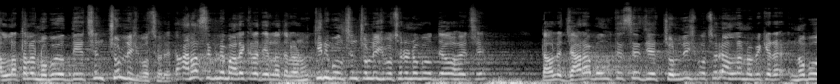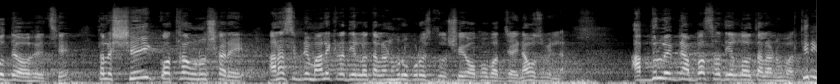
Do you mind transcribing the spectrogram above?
আল্লাহ তালা নবীয়ত দিয়েছেন চল্লিশ বছরে। আনাস ইবনে মালিক রাদি আল্লাহ তালাহ তিনি বলছেন, চল্লিশ বছরে নবীয়ত দেওয়া হয়েছে। তাহলে যারা বলতেছে যে চল্লিশ বছরে আল্লাহ নবীকে নবুয়ত দেওয়া হয়েছে, তাহলে সেই কথা অনুসারে আনাস ইবনে মালিক রাদি আল্লাহ তালাহুর উপরে সেই অপবাদ যায় নওয়াজবিল্লা আবদুল্লাহ ইবনে আব্বাস রাদি আল্লাহ তালাহুমা তিনি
